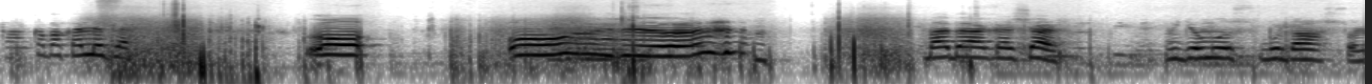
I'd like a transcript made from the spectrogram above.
Kanka bak. Halefe. O o öldü. Bay bay arkadaşlar. Videomuz burada sona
